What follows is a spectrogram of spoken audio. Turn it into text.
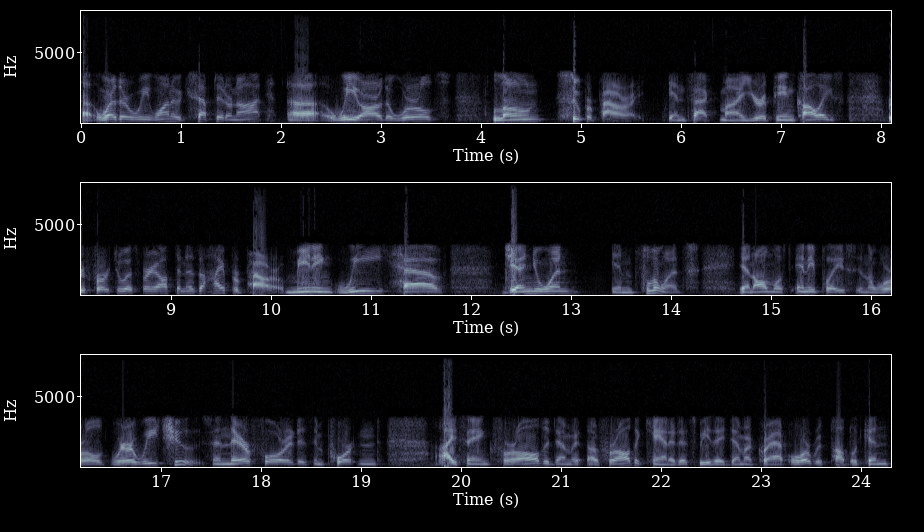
uh, whether we want to accept it or not, uh, we are the world's lone superpower. In fact, my European colleagues refer to us very often as a hyperpower, meaning we have genuine influence in almost any place in the world where we choose, and therefore it is important, I think, for all the Demo- uh, for all the candidates, be they Democrat or Republican,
